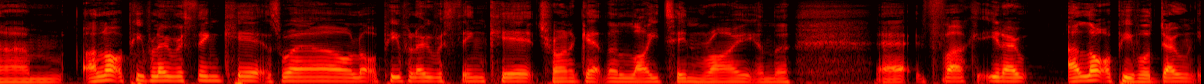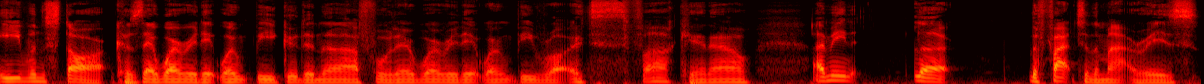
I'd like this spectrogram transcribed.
um, a lot of people overthink it as well. A lot of people overthink it, trying to get the lighting right and the uh, fuck. You know, a lot of people don't even start because they're worried it won't be good enough, or they're worried it won't be right. It's fucking hell. I mean, look. The fact of the matter is,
